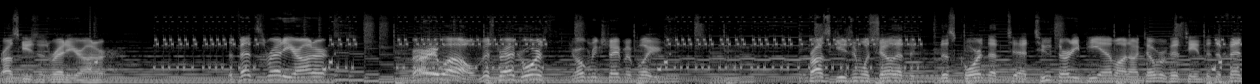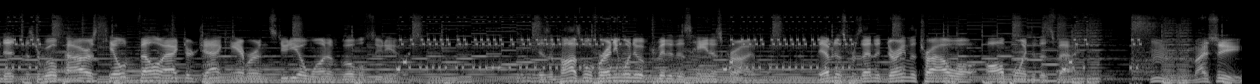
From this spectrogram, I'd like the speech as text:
Prosecution is ready, Your Honor. Defense is ready, Your Honor. Very well. Mr. Edgeworth, your opening statement, please. The prosecution will show that the, this court that at 2:30 p.m. on October 15th, the defendant, Mr. Will Powers, killed fellow actor Jack Hammer in Studio One of Global Studios. It is impossible for anyone to have committed this heinous crime. The evidence presented during the trial will all point to this fact. Hmm, I see.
